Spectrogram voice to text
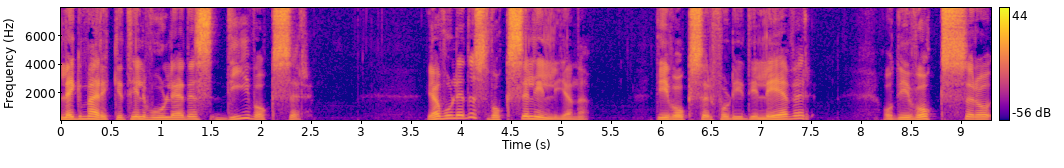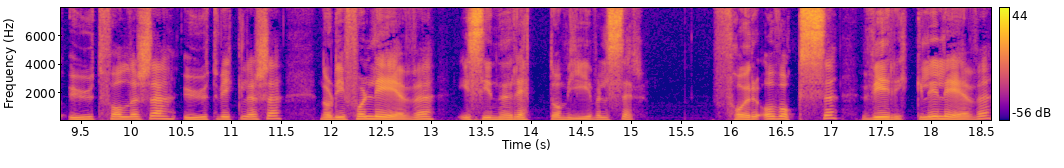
Legg merke til hvorledes de vokser. Ja, hvorledes vokser liljene? De vokser fordi de lever, og de vokser og utfolder seg, utvikler seg, når de får leve i sine rette omgivelser. For å vokse, virkelig leve,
